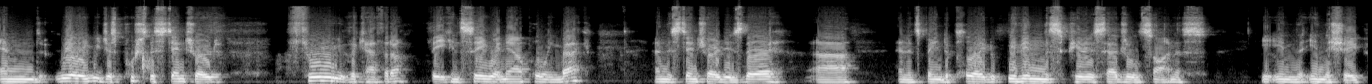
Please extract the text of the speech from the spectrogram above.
and really we just push the stentrode through the catheter. That you can see we're now pulling back, and the stentrode is there, uh, and it's been deployed within the superior sagittal sinus in the in the sheep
